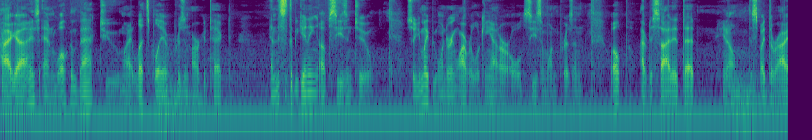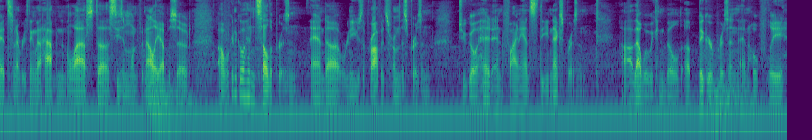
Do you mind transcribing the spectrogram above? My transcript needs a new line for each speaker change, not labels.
Hi guys, and welcome back to my Let's Play of Prison Architect, and this is the beginning of Season 2. So you might be wondering why we're looking at our old Season 1 prison. Well, I've decided that, you know, despite the riots and everything that happened in the last uh, Season 1 finale episode, uh, we're going to go ahead and sell the prison, and uh, we're going to use the profits from this prison to go ahead and finance the next prison. Uh, that way we can build a bigger prison and hopefully,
